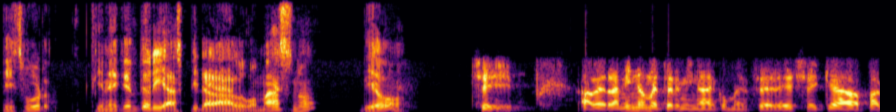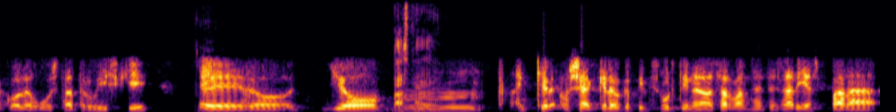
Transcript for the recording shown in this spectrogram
Pittsburgh tiene que en teoría aspirar a algo más, ¿no? Diego. Sí. A ver, a mí no me termina de convencer, ¿eh? Sé que a Paco le gusta Trubisky, pero yo... Mm, cre- o sea, creo que Pittsburgh tiene las armas necesarias para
